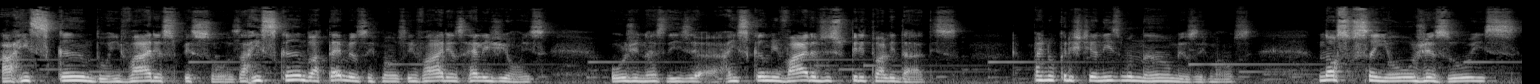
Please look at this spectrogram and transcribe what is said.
arriscando em várias pessoas, arriscando até, meus irmãos, em várias religiões. Hoje nós dizemos arriscando em várias espiritualidades. Mas no cristianismo não, meus irmãos. Nosso Senhor Jesus,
